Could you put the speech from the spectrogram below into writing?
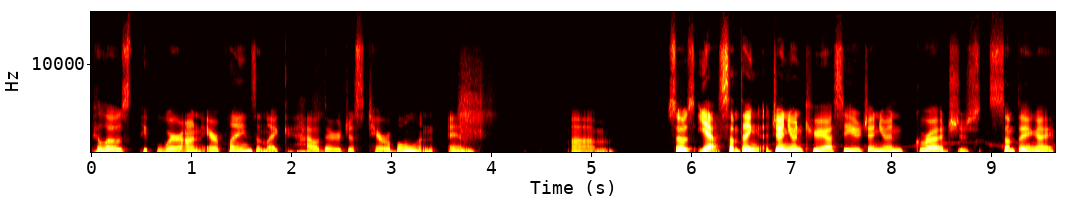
pillows people wear on airplanes and like how they're just terrible and and um so yeah something a genuine curiosity or genuine grudge is something i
